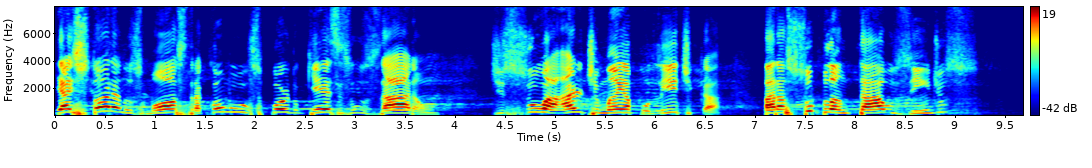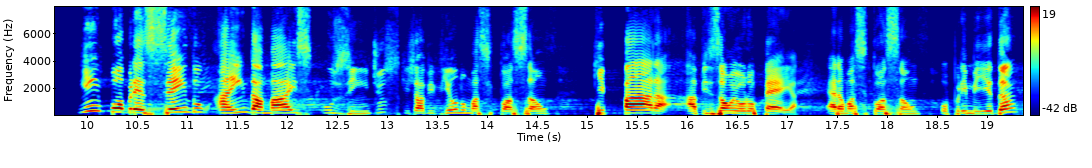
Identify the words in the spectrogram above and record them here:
E a história nos mostra como os portugueses usaram de sua artimanha política para suplantar os índios, empobrecendo ainda mais os índios, que já viviam numa situação que, para a visão europeia, era uma situação oprimida,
